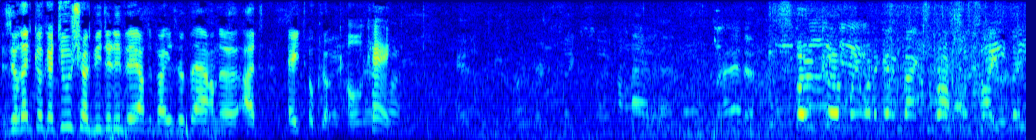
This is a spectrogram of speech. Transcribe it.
the red cockatoo shall be delivered by the barn uh, at 8 o'clock. Okay. Spoken, we want to get him back to Russia safely.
